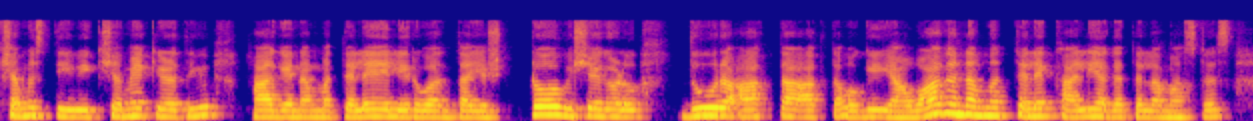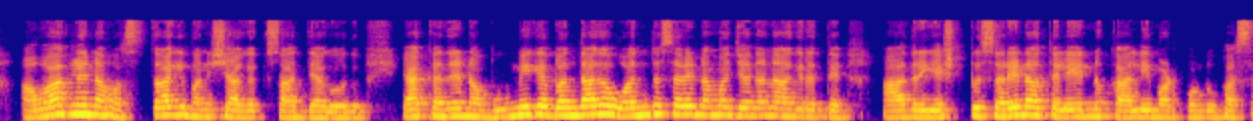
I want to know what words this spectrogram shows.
ಕ್ಷಮಿಸ್ತೀವಿ, ಕ್ಷಮೆ ಕೇಳ್ತೀವಿ, ಹಾಗೆ ನಮ್ಮ ತಲೆಯಲ್ಲಿರುವಂತ ಎಷ್ಟೋ ವಿಷಯಗಳು ದೂರ ಆಗ್ತಾ ಆಗ್ತಾ ಹೋಗಿ, ಯಾವಾಗ ನಮ್ಮ ತಲೆ ಖಾಲಿ ಆಗತ್ತಲ್ಲ ಮಾಸ್ಟರ್ಸ್? ಅವಾಗ್ಲೇ ನಾವು ಹೊಸದಾಗಿ ಮನುಷ್ಯ ಆಗಕ್ ಸಾಧ್ಯ ಆಗೋದು. ಯಾಕಂದ್ರೆ ನಾವು ಭೂಮಿಗೆ ಬಂದಾಗ ಒಂದು ಸರಿ ನಮ್ಮ ಜನನ ಆಗಿರುತ್ತೆ. ಆದ್ರೆ ಎಷ್ಟು ಸರಿ ನಾವು ತಲೆಯನ್ನು ಖಾಲಿ ಮಾಡ್ಕೊಂಡು ಹೊಸ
